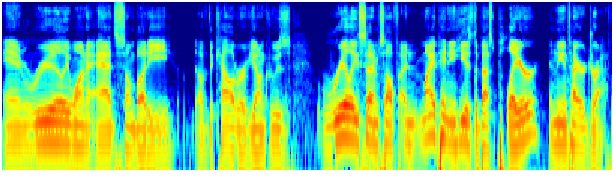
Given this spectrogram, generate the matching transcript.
and really want to add somebody of the caliber of Young who's really set himself. In my opinion, he is the best player in the entire draft.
